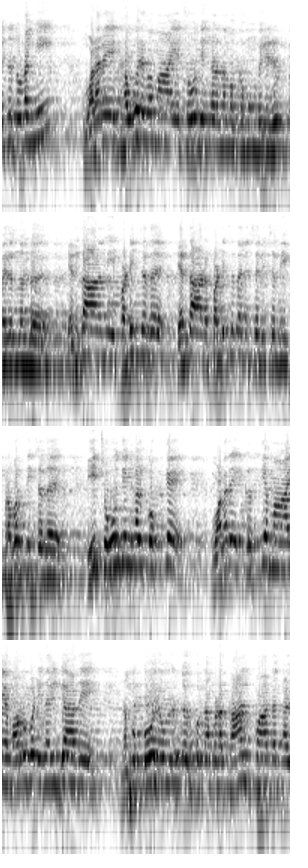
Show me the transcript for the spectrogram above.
എന്ന് തുടങ്ങി വളരെ ഗൗരവമായ ചോദ്യങ്ങൾ നമുക്ക് മുമ്പിൽ വരുന്നുണ്ട്. എന്താണ് നീ പഠിച്ചത്? എന്താണ് പഠിച്ചതനുസരിച്ച് നീ പ്രവർത്തിച്ചത്? ഈ ചോദ്യങ്ങൾക്കൊക്കെ വളരെ കൃത്യമായ മറുപടി നൽകാതെ നമുക്ക് ഓരോരുത്തർക്കും നമ്മുടെ കാൽപാദങ്ങൾ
